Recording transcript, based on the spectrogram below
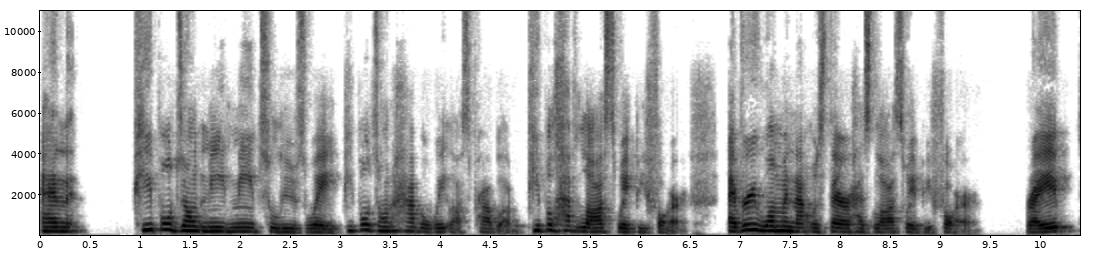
And people don't need me to lose weight. People don't have a weight loss problem. People have lost weight before. Every woman that was there has lost weight before, right?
